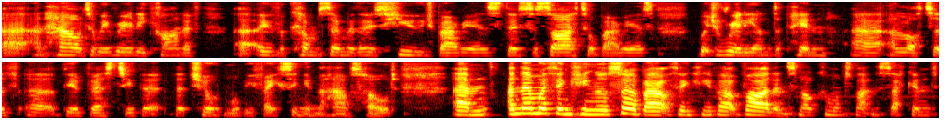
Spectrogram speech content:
uh, and how do we really kind of uh, overcome some of those huge barriers those societal barriers which really underpin uh, a lot of uh, the adversity that, that children will be facing in the household um, and then we're thinking also about thinking about violence and i'll come on to that in a second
